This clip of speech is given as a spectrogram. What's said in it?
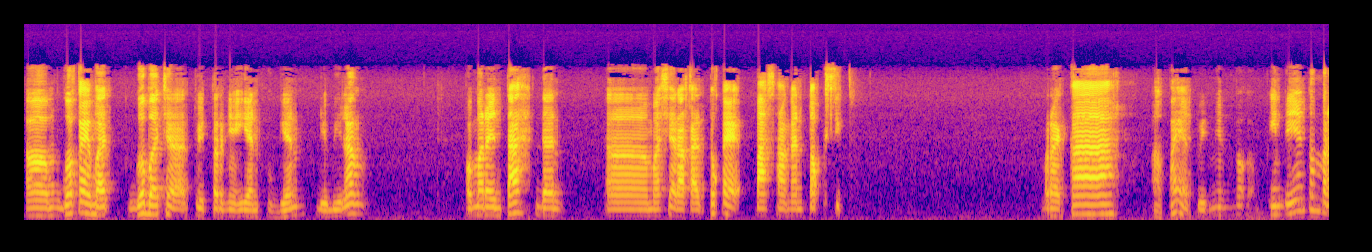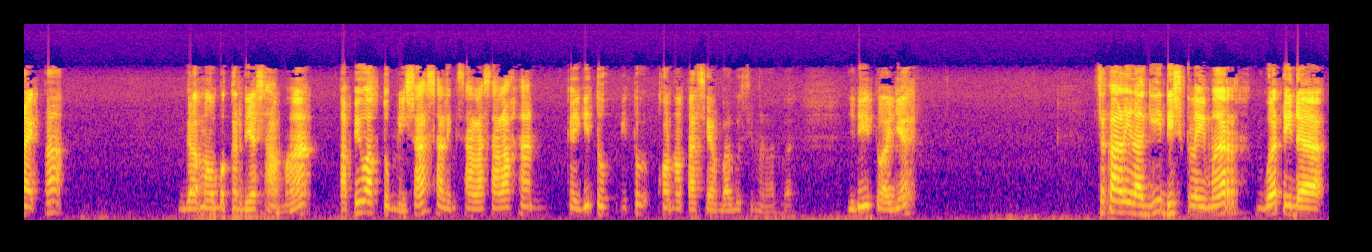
Um, gue kayak ba gue baca twitternya Ian Hugen dia bilang pemerintah dan uh, masyarakat tuh kayak pasangan toksik. Mereka apa ya tweetnya intinya tuh mereka nggak mau bekerja sama tapi waktu misah saling salah-salahan kayak gitu. Itu konotasi yang bagus sih menurut gue jadi itu aja. Sekali lagi disclaimer gue tidak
